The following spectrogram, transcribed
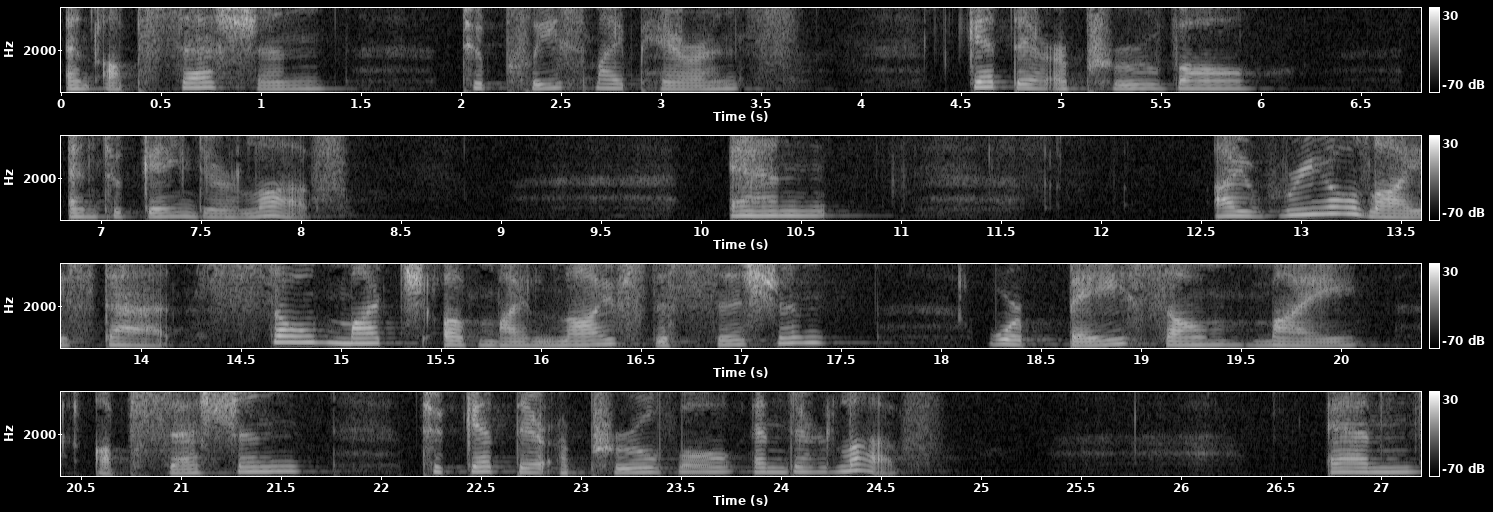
and obsession to please my parents, get their approval, and to gain their love. And I realized that so much of my life's decision were based on my obsession to get their approval and their love. And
